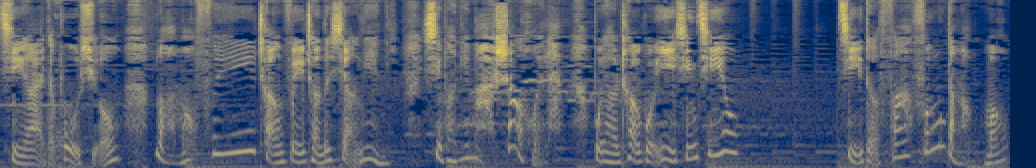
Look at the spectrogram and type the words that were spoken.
亲爱的布熊，老猫非常非常的想念你，希望你马上回来，不要超过一星期哟。”急得发疯的老猫，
